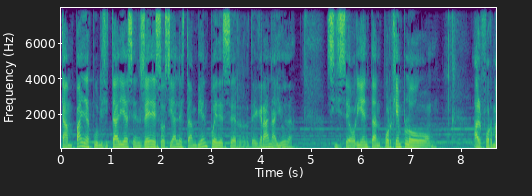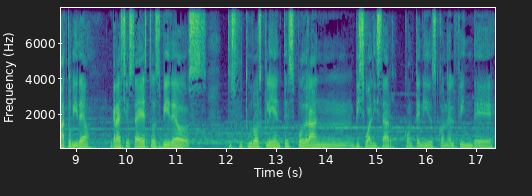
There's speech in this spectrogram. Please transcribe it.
campañas publicitarias en redes sociales también puede ser de gran ayuda si se orientan por ejemplo al formato video. Gracias a estos videos tus futuros clientes podrán visualizar contenidos con el fin de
